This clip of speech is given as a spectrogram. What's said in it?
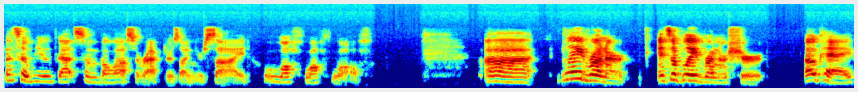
Let's hope you've got some velociraptors on your side. Lol, lol, lol. Uh, Blade Runner. It's a Blade Runner shirt. Okay.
